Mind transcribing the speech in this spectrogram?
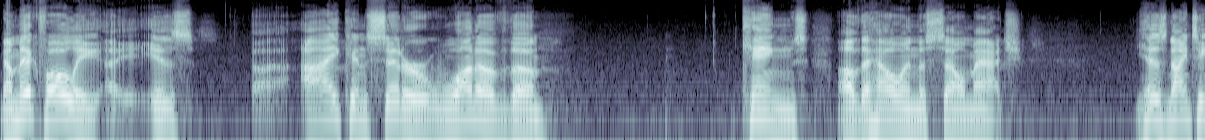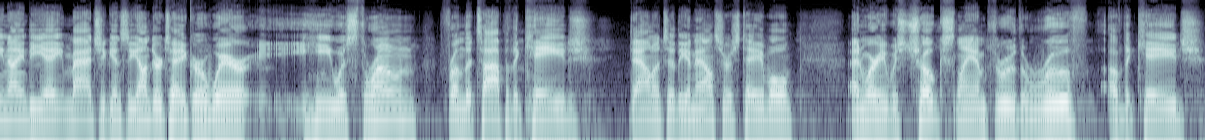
Now, Mick Foley uh, is, uh, I consider, one of the kings of the Hell in the Cell match. His 1998 match against The Undertaker, where he was thrown from the top of the cage down into the announcer's table and where he was choke slammed through the roof of the cage.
